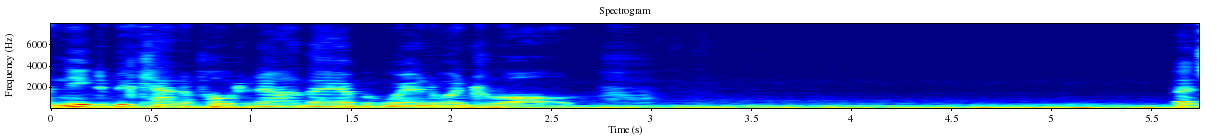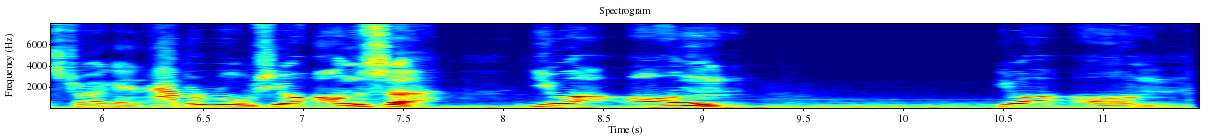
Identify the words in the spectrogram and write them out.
I need to be catapulted out of there, but where do I drop? Let's try again. ABBA rules, you're on, sir. You are on. You are on.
